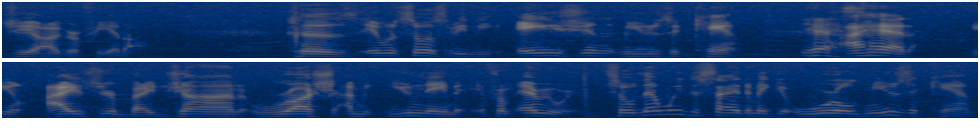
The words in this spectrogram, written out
geography at all, because it was supposed to be the Asian music camp. Yes. I had, you know, Azerbaijan, Russia, I mean, you name it, from everywhere. So then we decided to make it World Music Camp,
